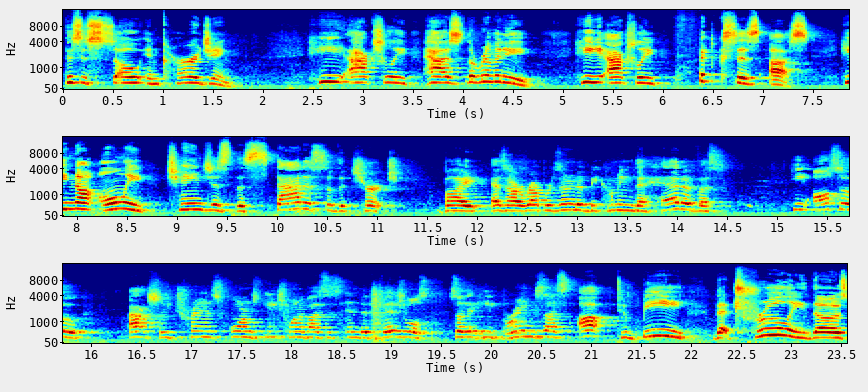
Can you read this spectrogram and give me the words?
This is so encouraging. He actually has the remedy, He actually fixes us. He not only changes the status of the church by, as our representative, becoming the head of us, he also actually transforms each one of us as individuals so that he brings us up to be that truly those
